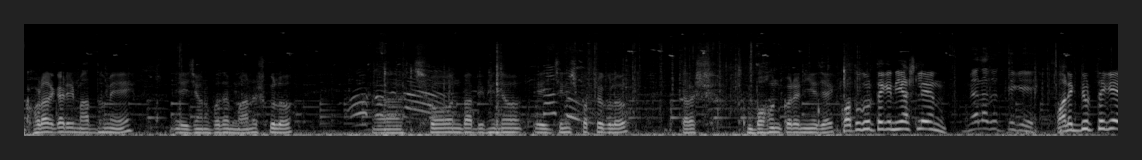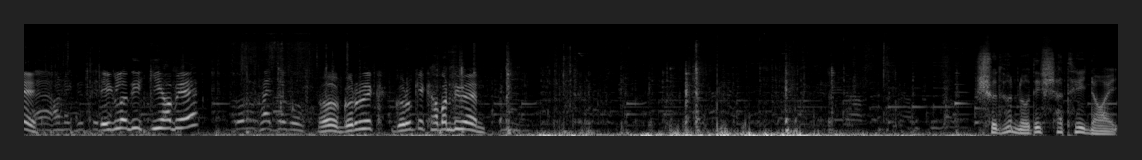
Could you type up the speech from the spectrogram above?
ঘোড়ার গাড়ির মাধ্যমে এই জনপদের মানুষগুলো ছন বা বিভিন্ন এই জিনিসপত্রগুলো তারা বহন করে নিয়ে যায়। কত দূর থেকে নিয়ে আসলেন? মেলা দূর থেকে। অনেক দূর থেকে? এগুলো দিয়ে কি হবে? গরু খাই দেবো ও গরুর গরুকে খাবার দিবেন? শুধু নদীর সাথেই নয়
